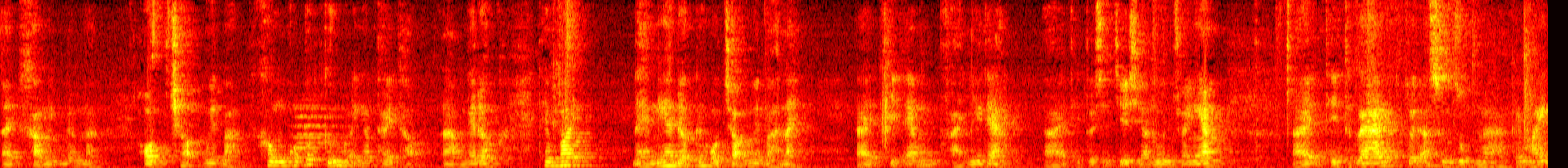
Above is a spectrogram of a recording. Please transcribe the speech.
Đấy khẳng định với em là hỗ trợ nguyên bản không có bất cứ một anh em thầy thợ nào nghe được. Thế vậy để nghe được cái hỗ trợ nguyên bản này đấy thì em phải như thế nào? Đấy thì tôi sẽ chia sẻ luôn cho anh em. Đấy thì thực ra ấy, tôi đã sử dụng là cái máy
